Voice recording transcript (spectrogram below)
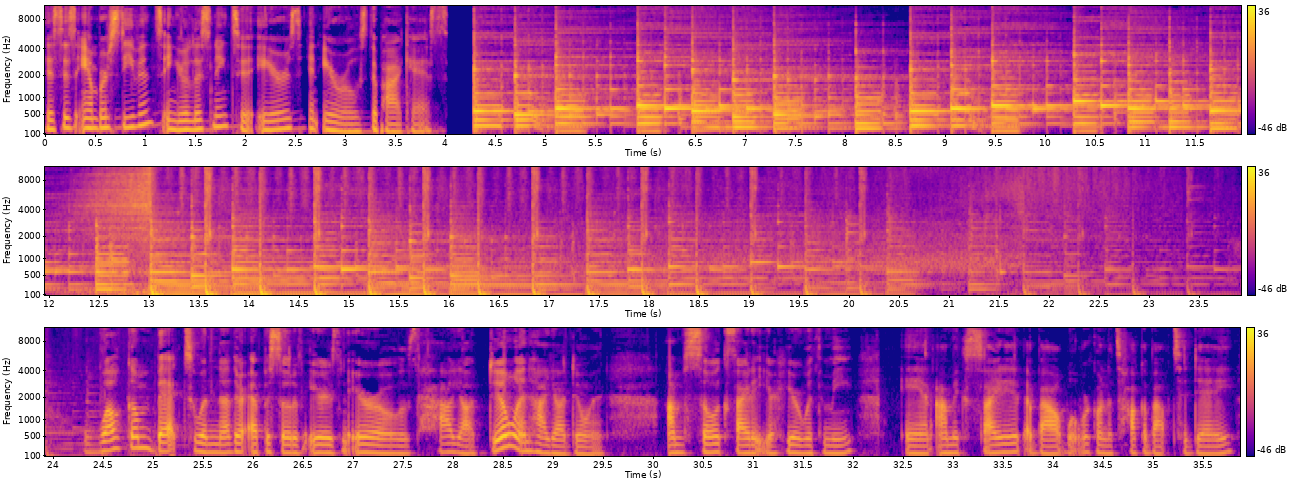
This is Amber Stevens, and you're listening to Ears and Arrows, the podcast. Welcome back to another episode of Ears and Arrows. How y'all doing? How y'all doing? I'm so excited you're here with me, and I'm excited about what we're going to talk about today.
